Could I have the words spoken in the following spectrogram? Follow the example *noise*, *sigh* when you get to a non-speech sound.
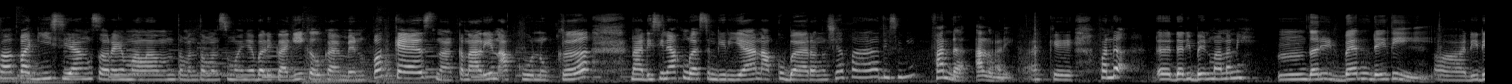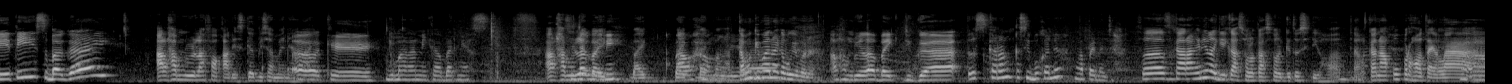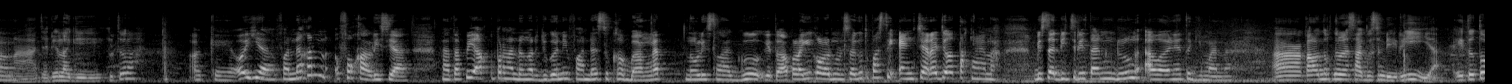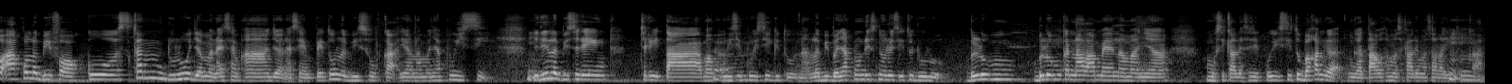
Selamat pagi, siang, sore, malam teman-teman semuanya balik lagi ke UKM Band Podcast. Nah, kenalin aku Nuke. Nah, di sini aku nggak sendirian, aku bareng siapa di sini? Vanda, alumni. Oke, Vanda eh, dari band mana nih? Hmm, dari band Deity. Oh, di Deti sebagai Alhamdulillah vokalis, gak bisa main yang. Oke, gimana nih kabarnya? Alhamdulillah baik, ini. baik, baik, baik banget. Kamu gimana? Kamu gimana? Alhamdulillah baik juga. Terus sekarang kesibukannya ngapain aja? Se- Sekarang ini lagi kasual-kasual gitu sih di hotel. Kan aku perhotelan. Nah, jadi lagi gitulah. Oke, oh iya, Vanda kan vokalis ya. Nah, tapi aku pernah dengar juga nih Vanda suka banget nulis lagu gitu. Apalagi kalau nulis lagu tuh pasti encer aja otaknya. Nah, bisa diceritain dulu awalnya tuh gimana? Eh, kalau untuk nulis lagu sendiri ya itu tuh aku lebih fokus. Kan dulu zaman SMA zaman SMP tuh lebih suka yang namanya puisi. Jadi lebih sering cerita sama puisi-puisi gitu. Nah lebih banyak nulis-nulis itu dulu. Belum belum kenal sama yang namanya musikalisasi puisi itu bahkan nggak nggak tahu sama sekali masalah itu kan.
